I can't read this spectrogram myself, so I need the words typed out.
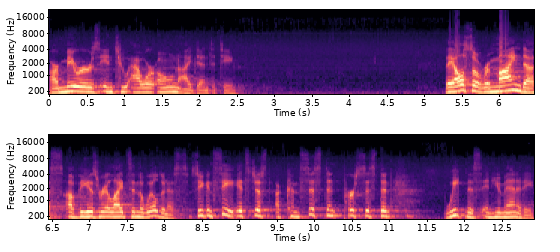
are mirrors into our own identity. They also remind us of the Israelites in the wilderness. So you can see it's just a consistent, persistent weakness in humanity.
